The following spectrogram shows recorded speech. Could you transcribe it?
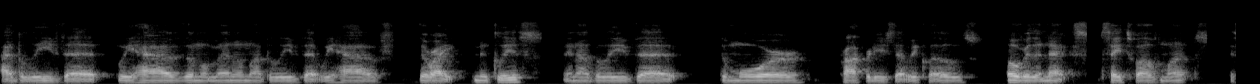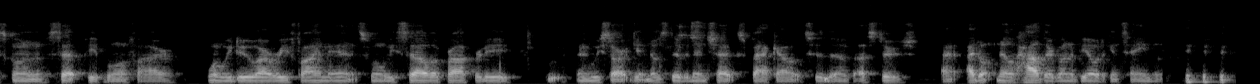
I believe that we have the momentum. I believe that we have the right nucleus. And I believe that the more properties that we close over the next, say, 12 months, it's going to set people on fire. When we do our refinance, when we sell a property, and we start getting those dividend checks back out to the investors, I, I don't know how they're going to be able to contain them.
